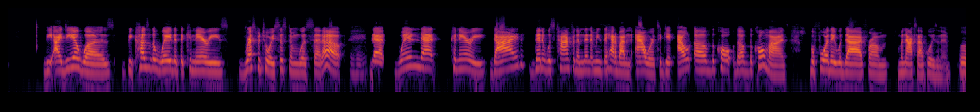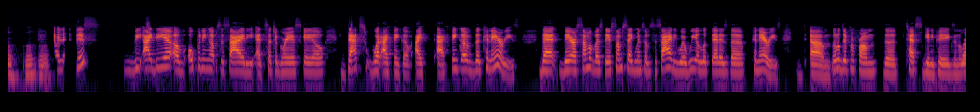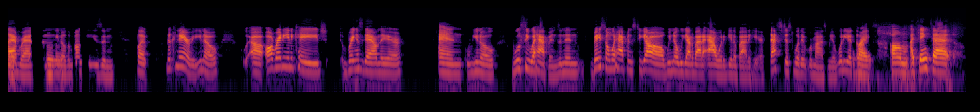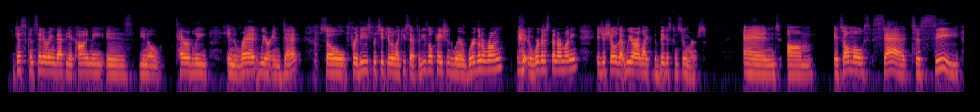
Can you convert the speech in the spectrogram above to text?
the idea was because of the way that the canary's respiratory system was set up, mm-hmm. that when that canary died, then it was time for them. Then that means they had about an hour to get out of the coal of the coal mines before they would die from monoxide poisoning. Mm, mm, mm. And this, the idea of opening up society at such a grand scale, that's what I think of. I I think of the canaries that there are some of us, there's some segments of society where we are looked at as the canaries. Um, a little different from the test guinea pigs and the right. lab rats and mm-hmm. you know the monkeys and but the canary, you know, uh, already in a cage, bring us down there, and you know we'll see what happens. And then based on what happens to y'all, we know we got about an hour to get up out of here. That's just what it reminds me of. What are your thoughts? Right. Um, I think that just considering that the economy is, you know, terribly in the red, we are in debt. So for these particular, like you said, for these locations where we're going to run and we're going to spend our money, it just shows that we are like the biggest consumers. And um, it's almost sad to see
